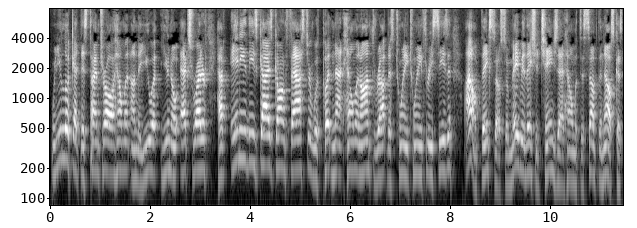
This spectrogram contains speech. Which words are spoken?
When you look at this time trial helmet on the UnoX rider, have any of these guys gone faster with putting that helmet on throughout this 2023 season? I don't think so. So maybe they should change that helmet to something else because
